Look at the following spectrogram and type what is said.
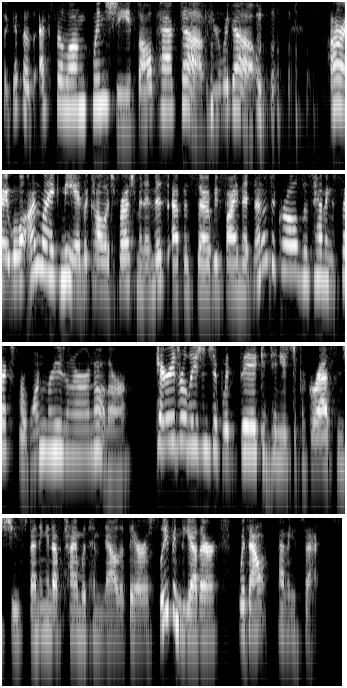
So get those extra long twin sheets all packed up. Here we go. All right. Well, unlike me as a college freshman, in this episode, we find that none of the girls is having sex for one reason or another. Carrie's relationship with Big continues to progress, and she's spending enough time with him now that they are sleeping together without having sex.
